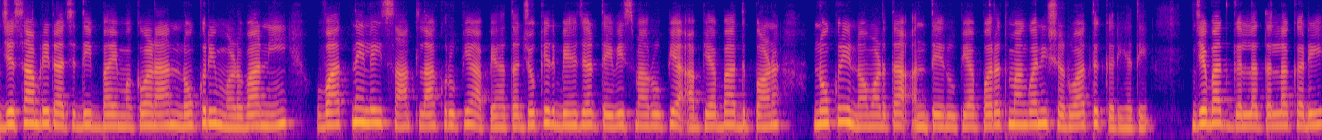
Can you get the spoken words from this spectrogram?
જે સાંભળી રાજદીપભાઈ મકવાણા નોકરી મળવાની વાતને લઈ સાત લાખ રૂપિયા આપ્યા હતા. જોકે બે હજાર તેવીસમાં રૂપિયા આપ્યા બાદ પણ નોકરી ન મળતા અંતે રૂપિયા પરત માંગવાની શરૂઆત કરી હતી, જે બાદ ગલ્લા તલ્લા કરી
